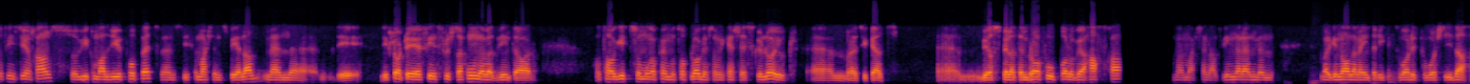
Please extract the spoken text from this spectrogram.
så finns det ju en chans. Så vi kommer aldrig ge upp hoppet förrän sista matchen är spelad. Men eh, det, det är klart det finns frustration över att vi inte har, har tagit så många poäng mot topplagen som vi kanske skulle ha gjort. Um, jag tycker att ehm, vi har spelat en bra fotboll och vi har haft chans de här matcherna att vinna den, men marginalerna har inte riktigt varit på vår sida.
